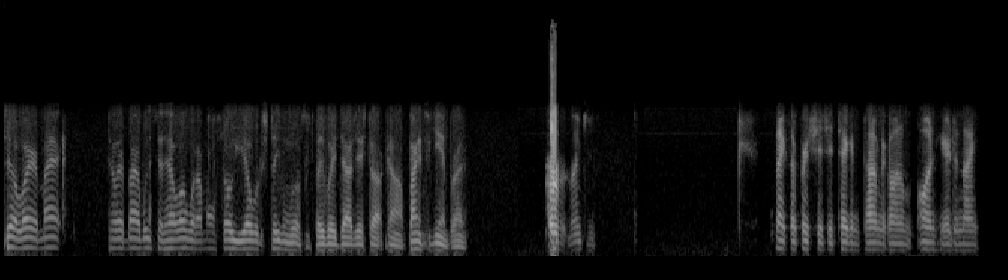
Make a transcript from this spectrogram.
tell Larry Mac, tell everybody we said hello, and I'm going to throw you over to Steven Wilson, SpeedwayDigest.com. Thanks again, Brandon. Perfect. Thank you. Thanks. I appreciate you taking the time to go on, on here tonight.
